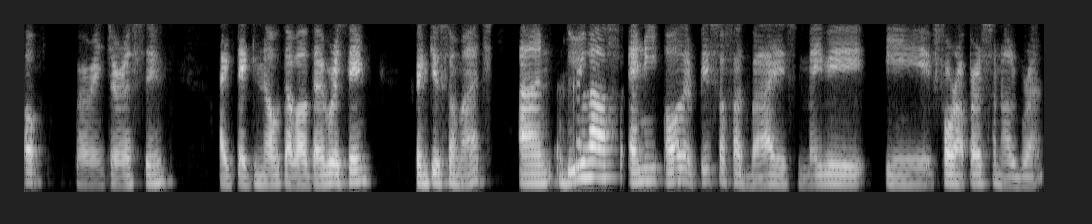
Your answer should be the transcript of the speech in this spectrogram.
Oh, very interesting. I take note about everything. Thank you so much. And do you have any other piece of advice, maybe eh, for a personal brand?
